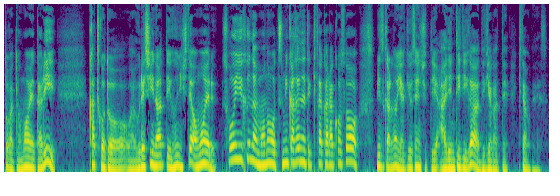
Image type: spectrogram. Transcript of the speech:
とかって思えたり、勝つことは嬉しいなっていうふうにして思える。そういうふうなものを積み重ねてきたからこそ、自らの野球選手っていうアイデンティティが出来上がってきたわけです。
